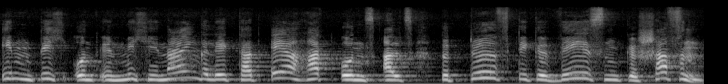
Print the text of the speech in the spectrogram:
in dich und in mich hineingelegt hat. Er hat uns als bedürftige Wesen geschaffen.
